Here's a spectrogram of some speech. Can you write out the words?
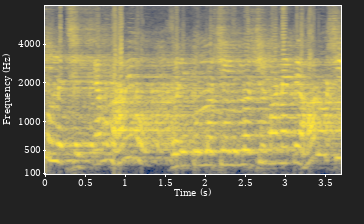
তুলেছে। কেমন ভাবে বলে, তুলসী তুলসী, মনেতে হরসী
